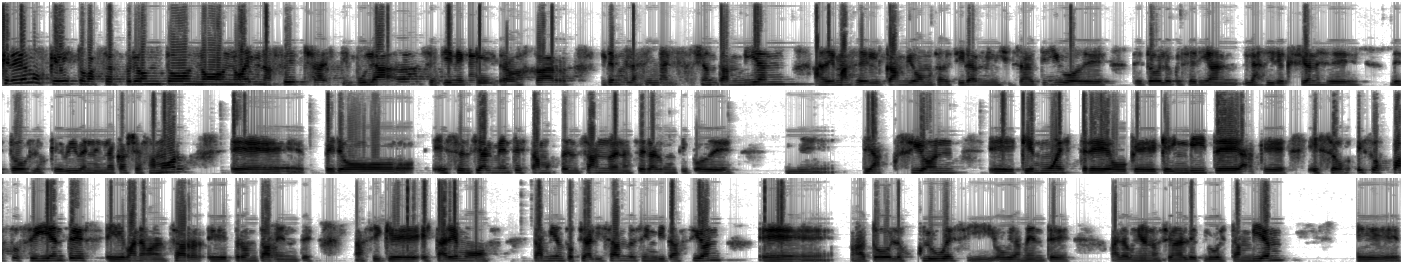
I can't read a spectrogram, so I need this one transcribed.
Creemos que esto va a ser pronto, no no hay una fecha estipulada, se tiene que trabajar el tema de la señalización también, además del cambio, vamos a decir, administrativo de, de todo lo que serían las direcciones de, de todos los que viven en la calle Zamor, eh, pero esencialmente estamos pensando en hacer algún tipo de, de, acción eh, que muestre o que, invite a que esos, esos pasos siguientes eh, van a avanzar prontamente. Así que estaremos también socializando esa invitación a todos los clubes y obviamente a la Unión Nacional de Clubes también,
